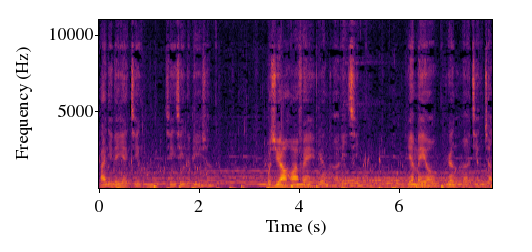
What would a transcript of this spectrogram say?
把你的眼睛轻轻的闭上，不需要花费任何力气，也没有任何紧张。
